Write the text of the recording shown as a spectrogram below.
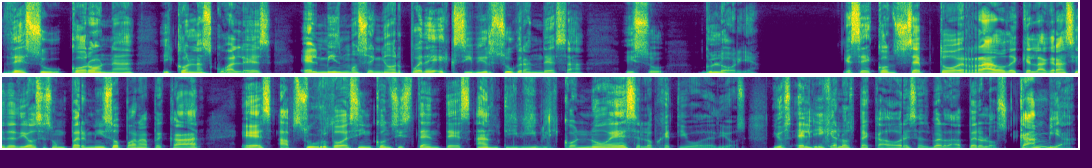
de su corona y con las cuales el mismo Señor puede exhibir su grandeza y su gloria. Ese concepto errado de que la gracia de Dios es un permiso para pecar es absurdo, es inconsistente, es antibíblico, no es el objetivo de Dios. Dios elige a los pecadores, es verdad, pero los cambia,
